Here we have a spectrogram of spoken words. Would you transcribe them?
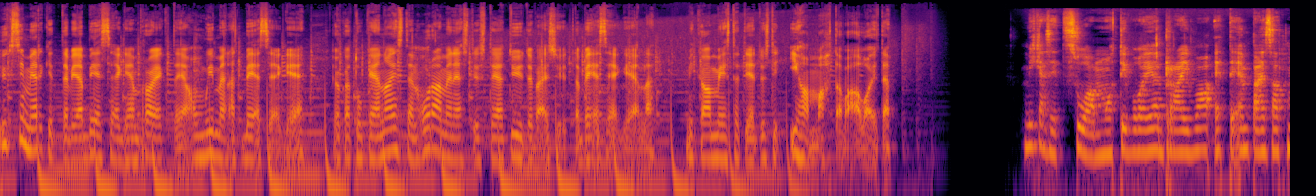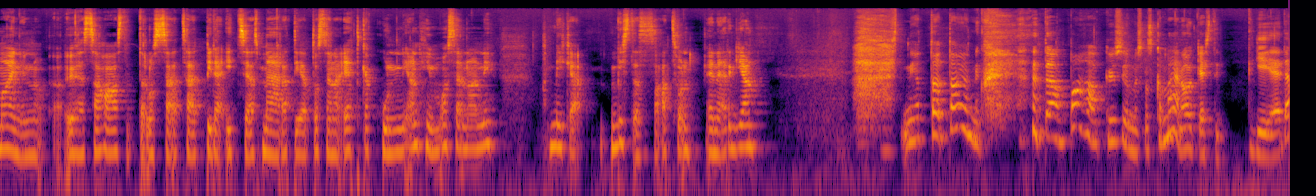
Yksi merkittäviä BCGn projekteja on Women at BCG, joka tukee naisten uramenestystä ja tyytyväisyyttä BCGllä, mikä on meistä tietysti ihan mahtava aloite. Mikä sitten sua motivoi ja draivaa eteenpäin? Sä oot maininnut yhdessä haastattelussa, että sä et pidä itseäsi määrätietoisena etkä kunnianhimoisena, niin mikä, mistä sä saat sun energian? Niin, toi on, niin tämä on paha kysymys, koska mä en oikeasti tiedä.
